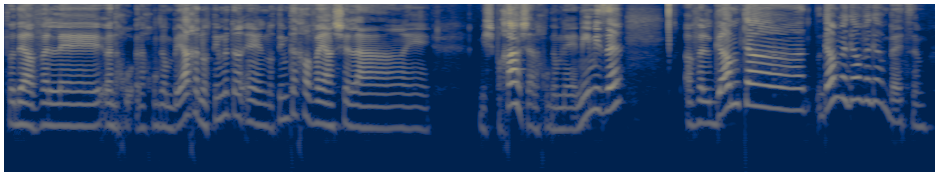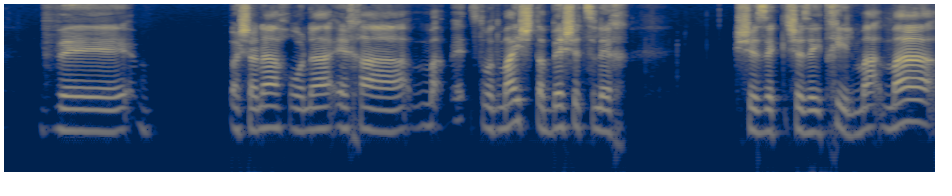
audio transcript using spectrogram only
אתה יודע, אבל אנחנו, אנחנו גם ביחד נותנים, נותנים את החוויה של המשפחה, שאנחנו גם נהנים מזה, אבל גם את ה... גם וגם וגם בעצם. ובשנה האחרונה, איך ה... מה... זאת אומרת, מה השתבש אצלך כשזה, כשזה התחיל? מה, מה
